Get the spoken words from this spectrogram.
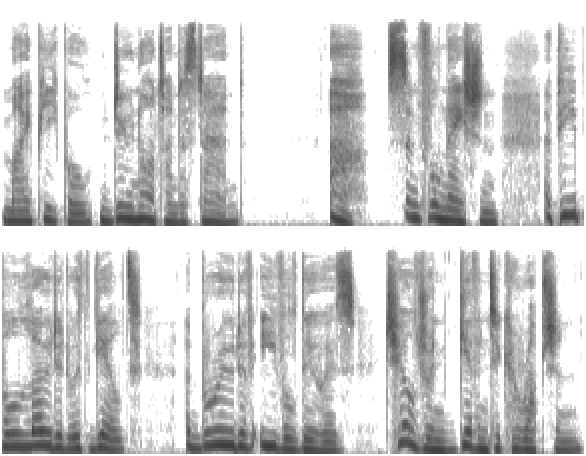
my people do not understand. Ah, sinful nation, a people loaded with guilt, a brood of evildoers, children given to corruption.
